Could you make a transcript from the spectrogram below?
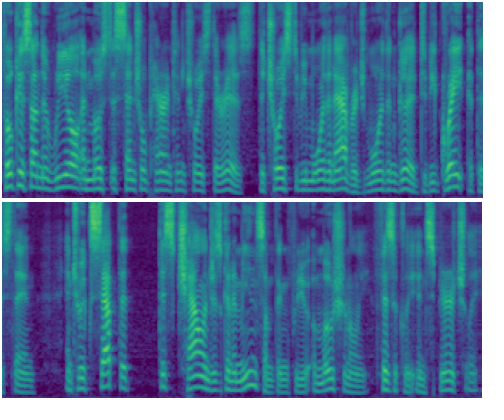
Focus on the real and most essential parenting choice there is the choice to be more than average, more than good, to be great at this thing, and to accept that this challenge is going to mean something for you emotionally, physically, and spiritually.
